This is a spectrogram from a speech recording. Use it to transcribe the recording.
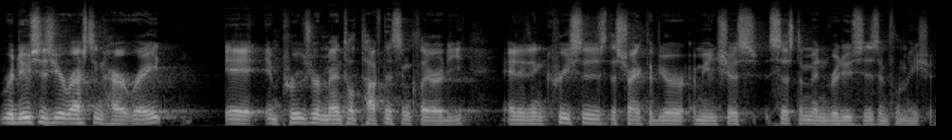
reduces your resting heart rate. It improves your mental toughness and clarity, and it increases the strength of your immune system and reduces inflammation.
